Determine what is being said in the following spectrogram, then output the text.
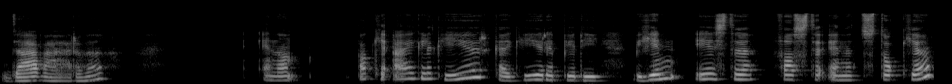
daar waren we. En dan pak je eigenlijk hier kijk hier heb je die begin eerste vaste en het stokje.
